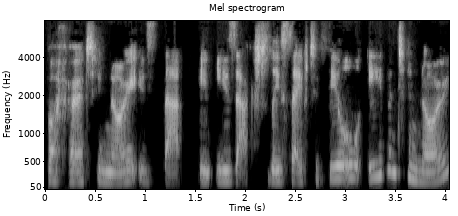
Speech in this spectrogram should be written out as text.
for her to know is that it is actually safe to feel, or even to know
